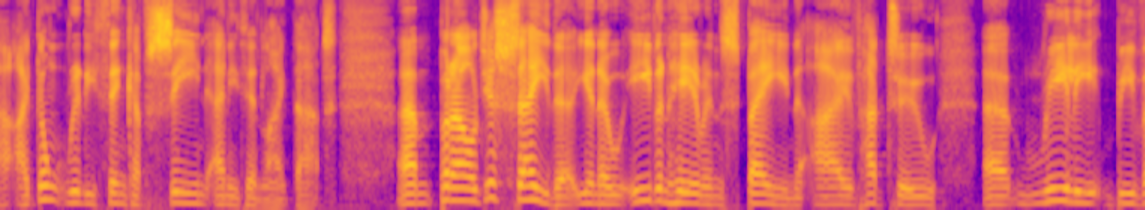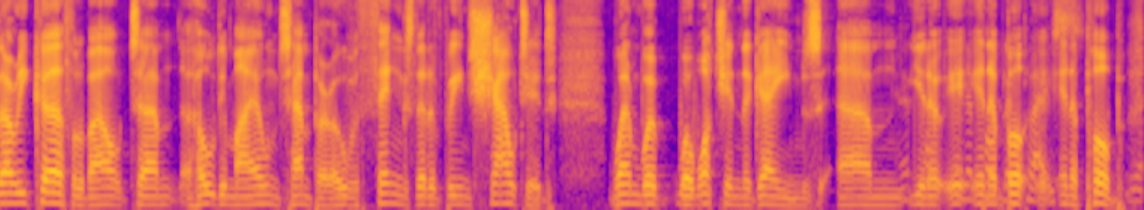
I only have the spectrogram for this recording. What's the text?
I don't really think I've seen anything like that. Um, but I'll just say that, you know, even here in Spain, I've had to uh, really be very careful about um, holding my own temper over things that have been shouted when we're, we're watching the games, um, you know, in, in a in a, bu- in a pub. Yeah.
